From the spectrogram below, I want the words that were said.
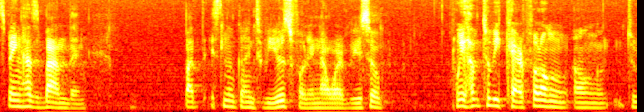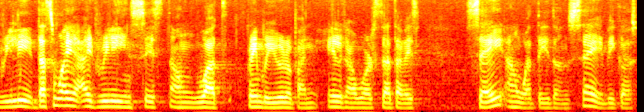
Spain has banned them, but it's not going to be useful in our view. So we have to be careful on, on to really, that's why I really insist on what Rainbow Europe and ILGA World Database say and what they don't say, because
